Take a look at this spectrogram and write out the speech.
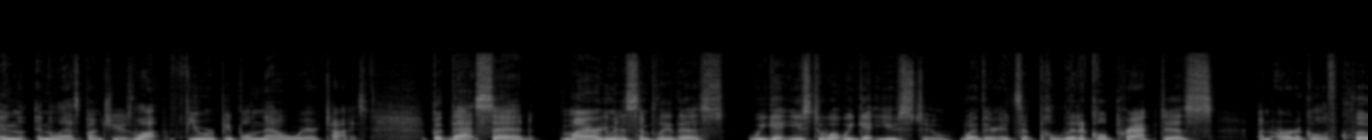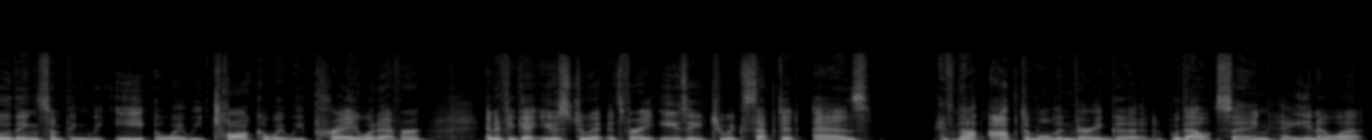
in in the last bunch of years. A lot fewer people now wear ties. But that said, my argument is simply this: we get used to what we get used to, whether it's a political practice, an article of clothing, something we eat, a way we talk, a way we pray, whatever. And if you get used to it, it's very easy to accept it as, if not optimal, then very good, without saying, hey, you know what?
